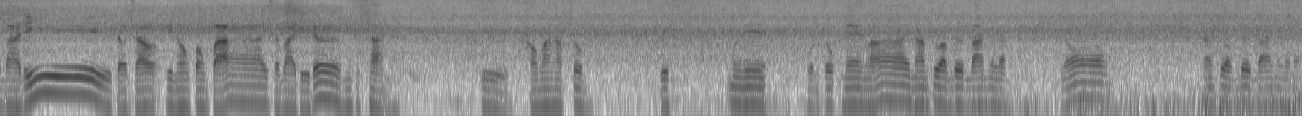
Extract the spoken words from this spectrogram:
สบายดีตอนเช้าพี่น้องปองปายสบายดีเด้อมีทุกท่านที่เขามาครับชมคลิปมือนี้ฝนตกแห้งหลายน้ำท่วมเดินบ้านนี่แหละน้องน้ำท่วมเดินบ้านนี่แหละนะ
